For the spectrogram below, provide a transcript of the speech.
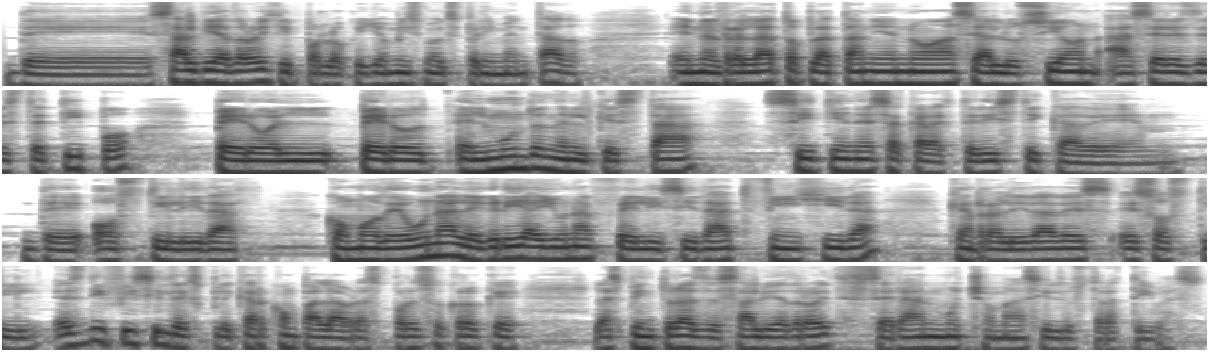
de Salvia Droid y por lo que yo mismo he experimentado. En el relato Platania no hace alusión a seres de este tipo, pero el, pero el mundo en el que está sí tiene esa característica de, de hostilidad, como de una alegría y una felicidad fingida que en realidad es, es, hostil. Es difícil de explicar con palabras, por eso creo que las pinturas de Salvia Droid serán mucho más ilustrativas.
